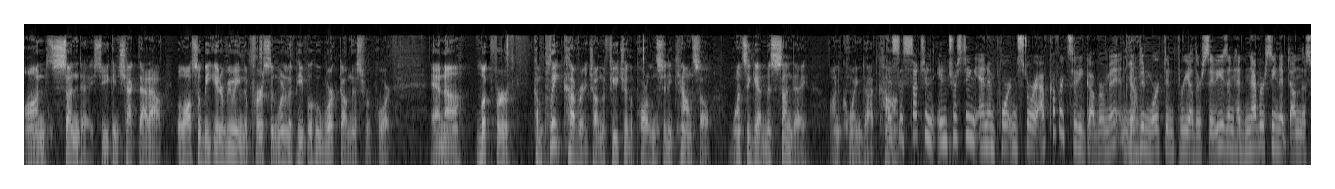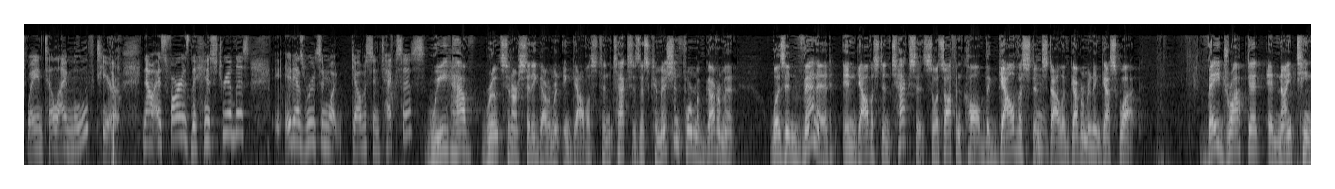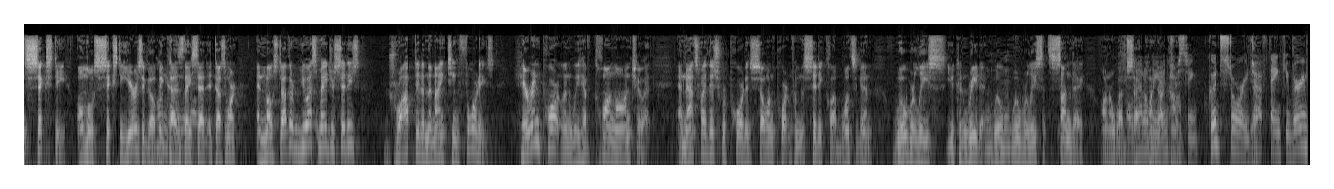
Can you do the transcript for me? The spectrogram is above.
on Sunday, so you can check that out. We'll also be interviewing the person, one of the people who worked on this report. And uh, look for complete coverage on the future of the Portland City Council once again this Sunday on koin.com. This is such an interesting and important story. I've covered city government and lived Yeah. and worked in three other cities and had never seen it done this way until I moved here. Yeah. Now, as far as the history of this, it has roots in what, Galveston, Texas? We have roots in our city government in Galveston, Texas. This commission form of government was invented in Galveston, Texas, so it's often called the Galveston hmm. style of government. And guess what? They dropped it in 1960, almost 60 years ago, because they said it doesn't work. And most other U.S. major cities dropped it in the 1940s. Here in Portland, we have clung on to it. And that's why this report is so important from the City Club. Once again, we'll release, you can read it. We'll, mm-hmm. we'll release it Sunday on our Oh, website, that'll be interesting. Good story, Jeff. Thank you very much.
